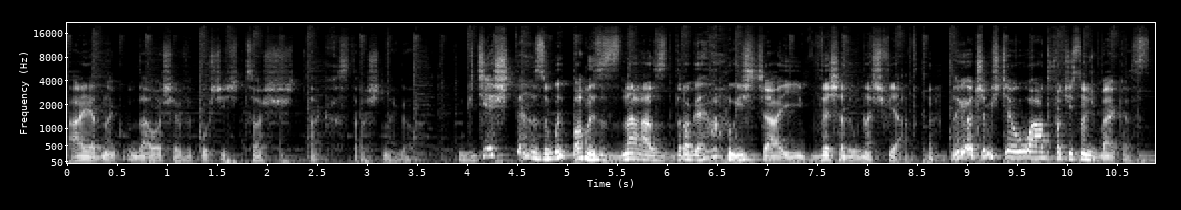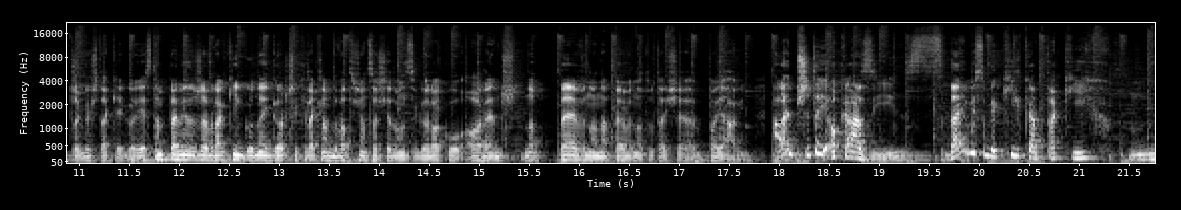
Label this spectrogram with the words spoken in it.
a jednak udało się wypuścić coś tak strasznego. Gdzieś ten zły pomysł znalazł drogę ujścia i wyszedł na świat. No i oczywiście łatwo cisnąć bekę z czegoś takiego. Jestem pewien, że w rankingu najgorszych reklam 2017 roku Orange na pewno, na pewno tutaj się pojawi. Ale przy tej okazji zdajemy sobie kilka takich mm,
